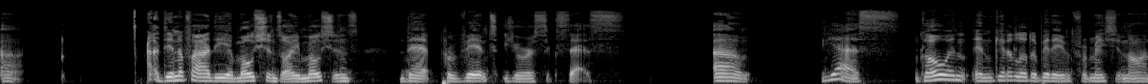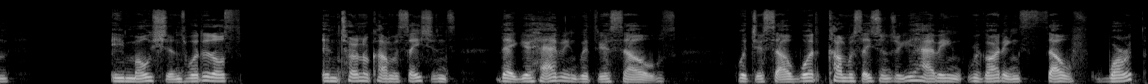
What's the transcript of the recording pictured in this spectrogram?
Uh, identify the emotions or emotions that prevent your success. Um, yes, go and, and get a little bit of information on emotions. What are those internal conversations that you're having with yourselves with yourself what conversations are you having regarding self-worth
